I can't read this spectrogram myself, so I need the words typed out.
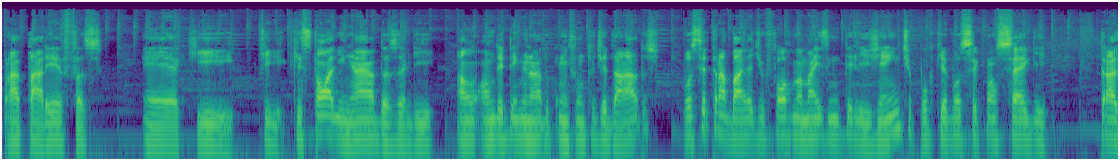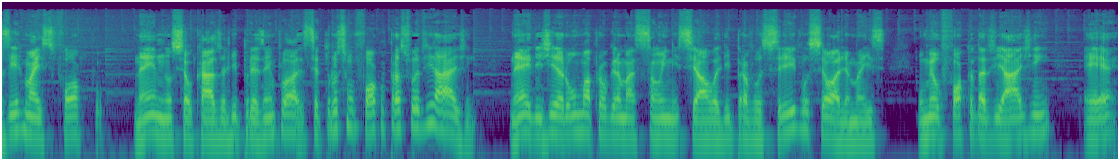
para tarefas é, que, que, que, estão alinhadas ali a um, a um, determinado conjunto de dados. Você trabalha de forma mais inteligente, porque você consegue trazer mais foco. Né? No seu caso ali, por exemplo, você trouxe um foco para sua viagem. Né? Ele gerou uma programação inicial ali para você e você, olha, mas o meu foco da viagem é,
